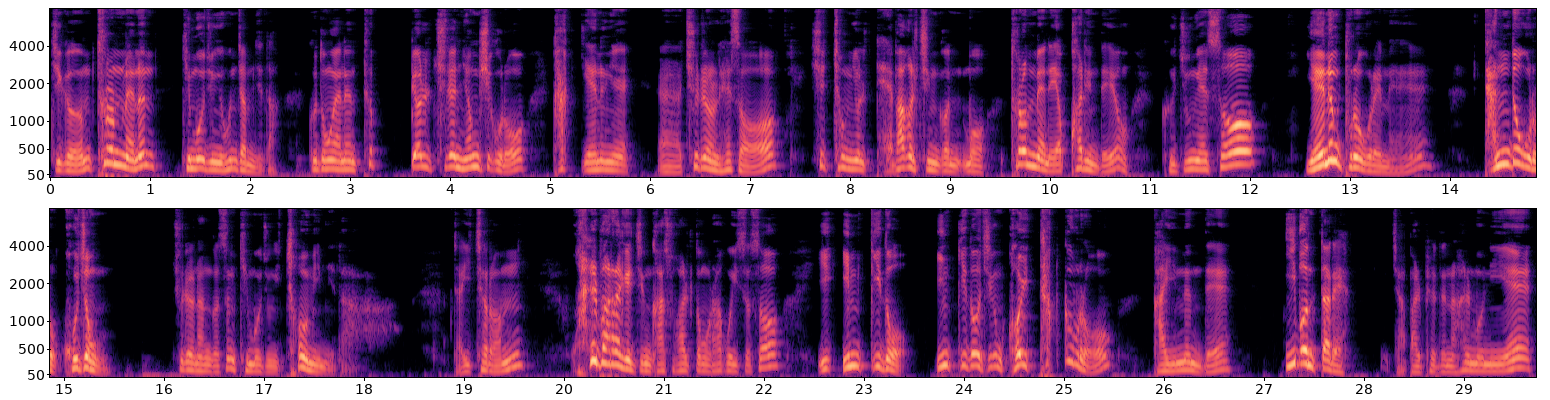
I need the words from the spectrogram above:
지금 트롯맨은 김호중이 혼자입니다. 그동안은 특별 출연 형식으로 각 예능에 에, 출연을 해서 시청률 대박을 친 건 뭐 트롯맨의 역할인데요. 그 중에서 예능 프로그램에 단독으로 고정 출연한 것은 김호중이 처음입니다. 자, 이처럼 활발하게 지금 가수 활동을 하고 있어서 이 인기도 인기도 지금 거의 탑급으로 가 있는데 이번 달에 자 발표되는 할머니의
